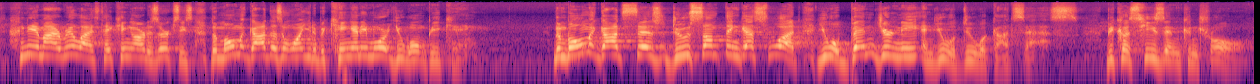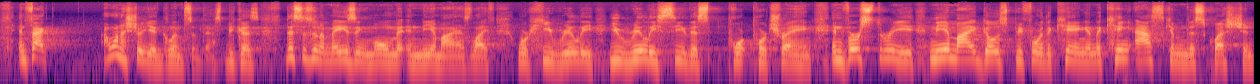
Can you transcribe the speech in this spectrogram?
Nehemiah realized, hey, King Artaxerxes, the moment God doesn't want you to be king anymore, you won't be king. The moment God says, do something, guess what? You will bend your knee and you will do what God says because He's in control. In fact, I want to show you a glimpse of this because this is an amazing moment in Nehemiah's life where he really, you really see this portraying. In verse 3, Nehemiah goes before the king, and the king asks him this question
